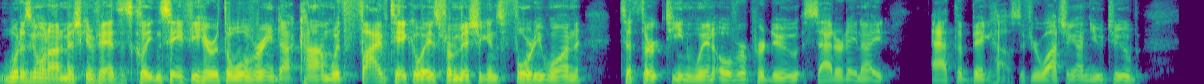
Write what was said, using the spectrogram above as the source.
What is going on, Michigan fans? It's Clayton Sayfie here with the Wolverine.com with five takeaways from Michigan's 41 to 13 win over Purdue Saturday night at the Big House. If you're watching on YouTube,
